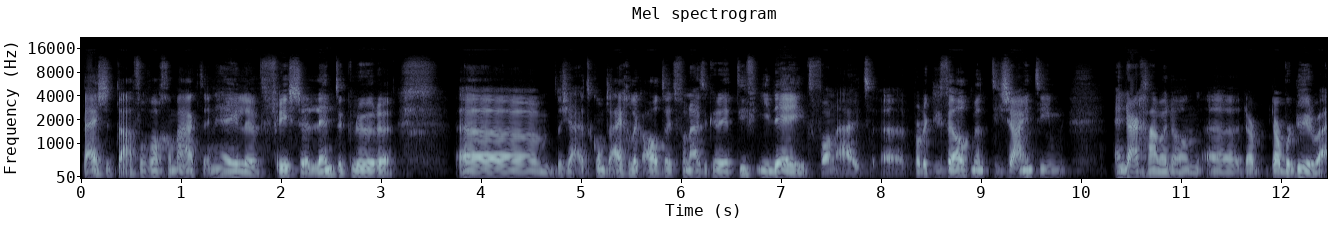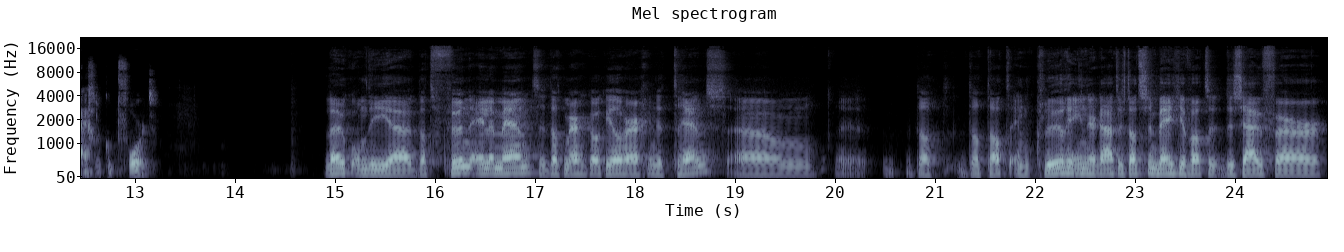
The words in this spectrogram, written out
bij zijn tafel van gemaakt. En hele frisse lentekleuren. Ehm, dus ja, het komt eigenlijk altijd vanuit een creatief idee, vanuit product development, design team. En daar gaan we dan, daar, daar borduren we eigenlijk op voort. Leuk om die, uh, dat fun element, dat merk ik ook heel erg in de trends. Um, uh, dat, dat dat en kleuren inderdaad. Dus dat is een beetje wat de, de zuiver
